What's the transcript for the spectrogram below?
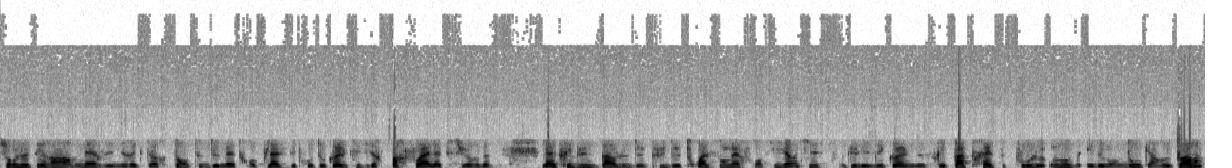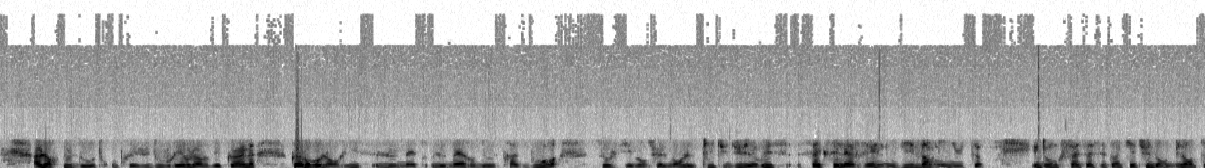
Sur le terrain, maires et directeurs tentent de mettre en place des protocoles qui virent parfois à l'absurde. La tribune parle de plus de 300 maires franciliens qui estiment que les écoles ne seraient pas prêtes pour le 11 et demandent donc un report, alors que d'autres ont prévu d'ouvrir leurs écoles, comme Roland Ries, le, maire de Strasbourg, sauf si éventuellement le pic du virus s'accélérerait, nous dit 20 minutes. Et donc, face à cette inquiétude ambiante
